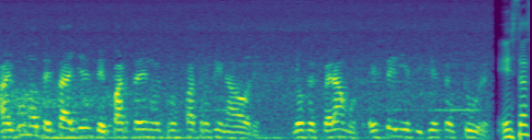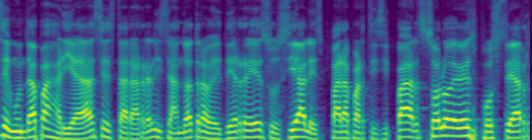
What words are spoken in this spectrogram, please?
algunos detalles de parte de nuestros patrocinadores. Los esperamos este 17 de octubre. Esta segunda pajareada se estará realizando a través de redes sociales. Para participar solo debes postear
